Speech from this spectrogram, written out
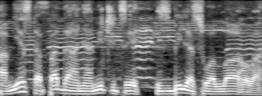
A mjesta padanja ničice zbilja su Allahova.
